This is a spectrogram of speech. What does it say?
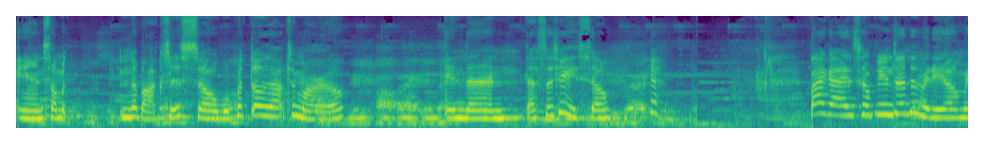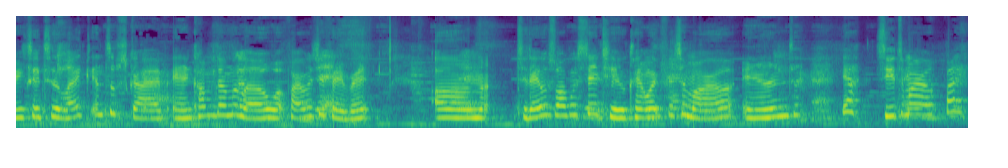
And some in the boxes. So we'll put those out tomorrow. Maybe pop back in there. And then that's the tree. So, yeah. Bye guys, hope you enjoyed the video. Make sure to like and subscribe and comment down below what part was your favorite. Um, today was Vlogmas Day 2. Can't wait for tomorrow. And yeah, see you tomorrow. Bye.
